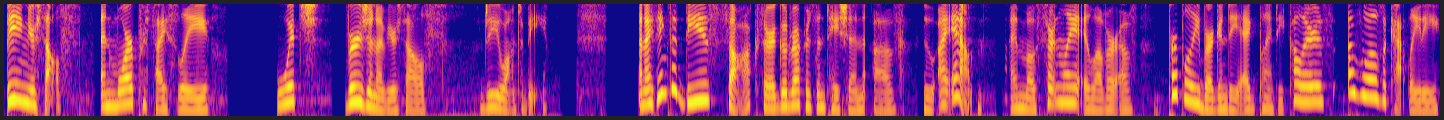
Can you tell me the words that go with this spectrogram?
being yourself, and more precisely, which version of yourself do you want to be? And I think that these socks are a good representation of who I am. I'm most certainly a lover of purpley burgundy eggplanty colors, as well as a cat lady,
